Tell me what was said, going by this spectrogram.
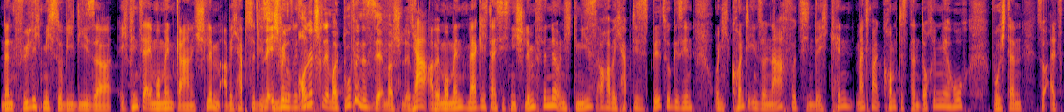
Dann fühle ich mich so wie dieser. Ich finde es ja im Moment gar nicht schlimm, aber ich habe so dieses. Nee, ich finde es auch nicht schlimm, aber du findest es ja immer schlimm. Ja, aber im Moment merke ich, dass ich es nicht schlimm finde und ich genieße es auch, aber ich habe dieses Bild so gesehen und ich konnte ihn so nachvollziehen, weil ich kenne, manchmal kommt es dann doch in mir hoch, wo ich dann so als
